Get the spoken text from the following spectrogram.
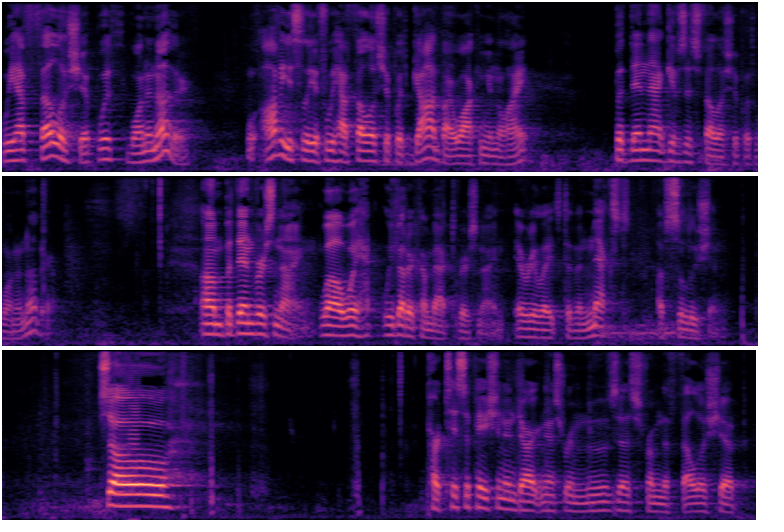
we have fellowship with one another. Well, obviously, if we have fellowship with God by walking in the light, but then that gives us fellowship with one another. Um, but then verse 9. Well, we, we better come back to verse 9. It relates to the next of solution. So, participation in darkness removes us from the fellowship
